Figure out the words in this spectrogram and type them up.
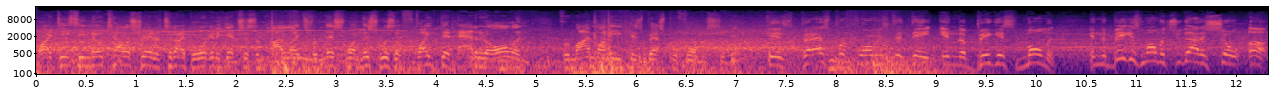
All right, DC, no telestrator tonight, but we're going to get you some highlights from this one. This was a fight that had it all, and for my money, his best performance to date. His best performance to date in the biggest moment. In the biggest moments, you got to show up.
